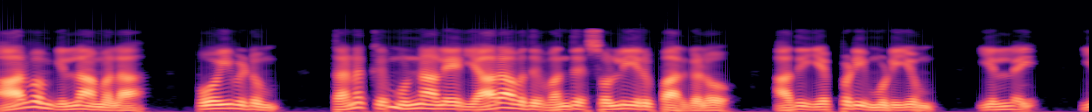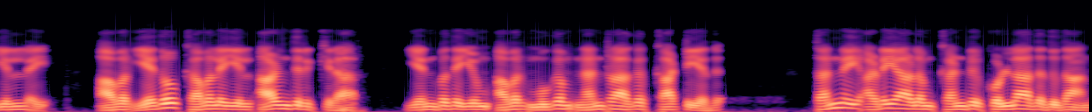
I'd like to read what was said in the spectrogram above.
ஆர்வம் இல்லாமலா? போய்விடும். தனக்கு முன்னாலே யாராவது வந்து சொல்லியிருப்பார்களோ அது எப்படி முடியும்? இல்லை இல்லை அவர் ஏதோ கவலையில் ஆழ்ந்திருக்கிறார் என்பதையும் அவர் முகம் நன்றாக காட்டியது. தன்னை அடையாளம் கண்டு கொள்ளாததுதான்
